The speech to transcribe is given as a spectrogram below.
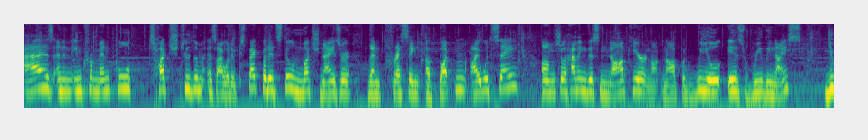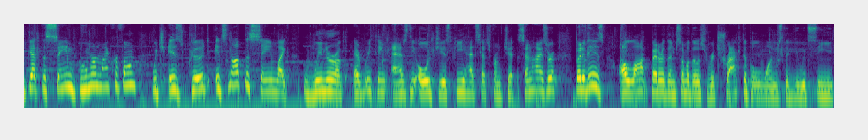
as an incremental touch to them as I would expect, but it's still much nicer than pressing a button, I would say. Um, so having this knob here, not knob, but wheel is really nice. You get the same boomer microphone, which is good. It's not the same like winner of everything as the old GSP headsets from G- Sennheiser, but it is a lot better than some of those retractable ones that you would see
